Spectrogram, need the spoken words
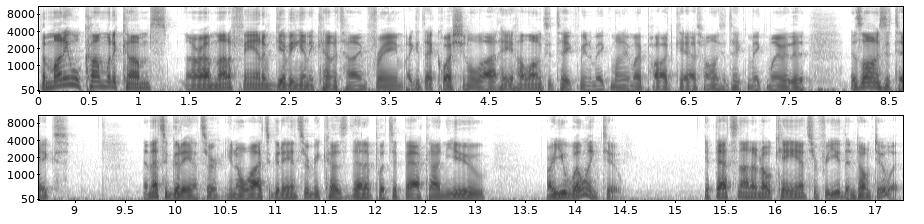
The money will come when it comes. All right, I'm not a fan of giving any kind of time frame. I get that question a lot. Hey, how long does it take for me to make money on my podcast? How long does it take to make money with it? As long as it takes. And that's a good answer. You know why it's a good answer? Because then it puts it back on you. Are you willing to? If that's not an okay answer for you, then don't do it.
